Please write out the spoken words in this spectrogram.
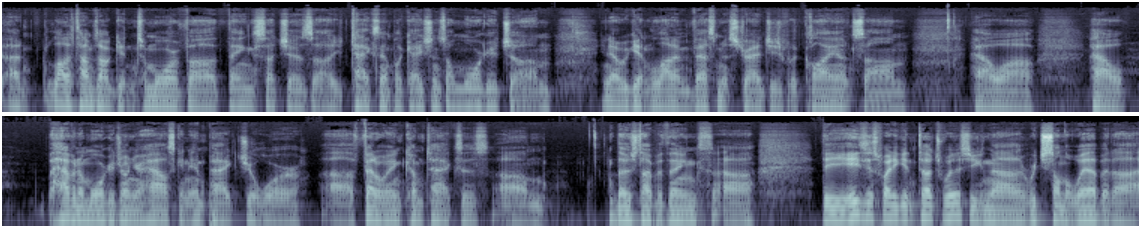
I, I, a lot of times I'll get into more of uh, things such as uh, tax implications on mortgage. Um, you know, we get in a lot of investment strategies with clients, um, how uh, how having a mortgage on your house can impact your uh, federal income taxes, um, those type of things. The easiest way to get in touch with us, you can uh, reach us on the web at uh,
